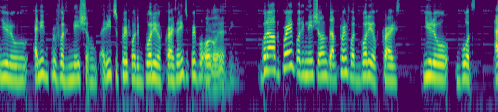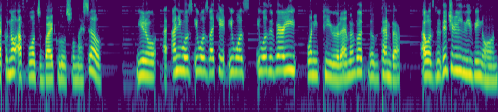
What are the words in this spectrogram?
you know, I need to pray for the nations. I need to pray for the body of Christ. I need to pray for all Yeah. of these things. But I was praying for the nations and praying for the body of Christ, you know, but I could not afford to buy clothes for myself. You know, and it was it was like a, it was it was a very funny period. I remember the time that I was literally living on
